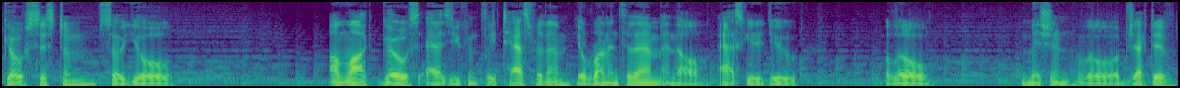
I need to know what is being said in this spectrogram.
ghost system. So you'll unlock ghosts as you complete tasks for them. You'll run into them and they'll ask you to do a little mission, a little objective,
